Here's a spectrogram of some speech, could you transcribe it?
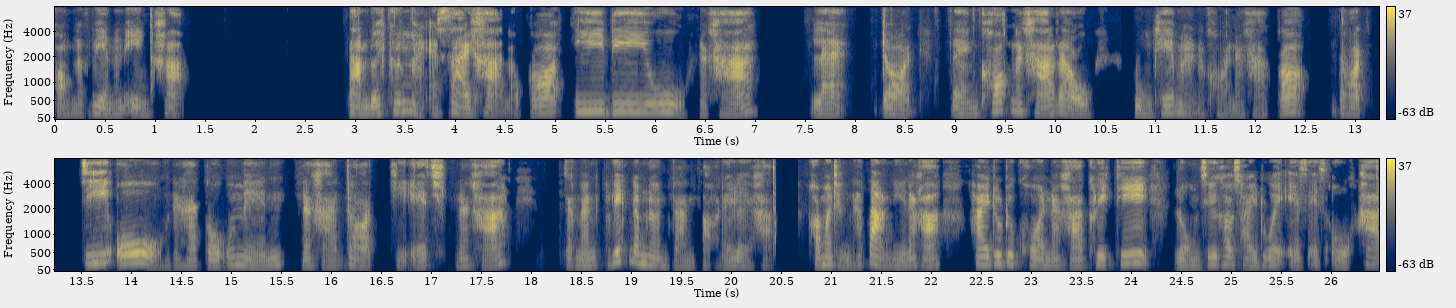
ของนักเรียนนั่นเองค่ะ ตามด้วยเครื่องหมาย assign ค่ะ แล้วก็ edu นะคะ และ dot bangkok นะคะ เรากรุงเทพมหานครนะคะ ก็ dot .go นะคะ government นะคะ .th นะคะ จากนั้นคลิกดำเนินการต่อได้เลยค่ะ พอมาถึงหน้าต่างนี้นะคะ ให้ทุกๆคนนะคะ คลิกที่ลงชื่อเข้าใช้ด้วย SSO ค่ะ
